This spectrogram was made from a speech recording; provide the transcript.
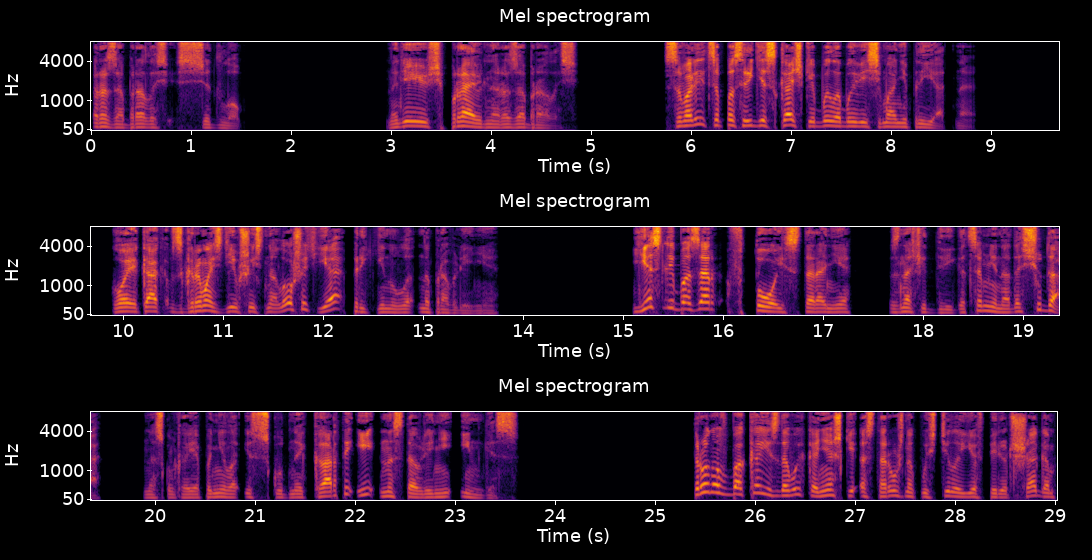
разобралась с седлом. Надеюсь, правильно разобралась. Свалиться посреди скачки было бы весьма неприятно. Кое-как взгромоздившись на лошадь, я прикинула направление. Если базар в той стороне, значит, двигаться мне надо сюда, насколько я поняла из скудной карты и наставлений Ингес. Тронув бока ездовой коняшки, осторожно пустила ее вперед шагом,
